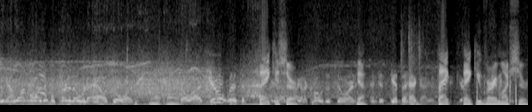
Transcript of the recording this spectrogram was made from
We got one more, then we'll turn it over to Al Gore. All right. So, uh, Joe, listen. Thank I you, gotta- sir. I got to close this door and, Yeah. and just get the heck out of here. Thank, Thanks, thank you very much, sir.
